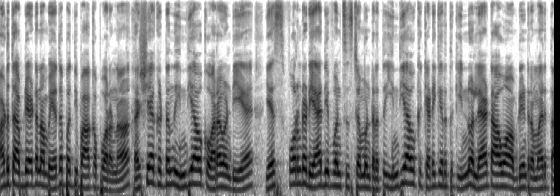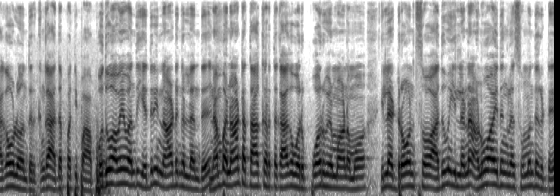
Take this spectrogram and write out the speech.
அடுத்த அப்டேட்டை நம்ம எதை பற்றி பார்க்க போகிறோன்னா ரஷ்யா கிட்டேருந்து இந்தியாவுக்கு வர வேண்டிய S four hundred air defence சிஸ்டம்ன்றது இந்தியாவுக்கு கிடைக்கிறதுக்கு இன்னும் லேட் ஆகும் அப்படின்ற மாதிரி தகவல் வந்திருக்குங்க. அதை பற்றி பார்ப்போம். பொதுவாகவே வந்து எதிரி நாடுகள்லேருந்து நம்ம நாட்டை தாக்குறதுக்காக ஒரு போர் விமானமோ இல்லை ட்ரோன்ஸோ அதுவும் இல்லைன்னா அணு ஆயுதங்களை சுமந்துக்கிட்டு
